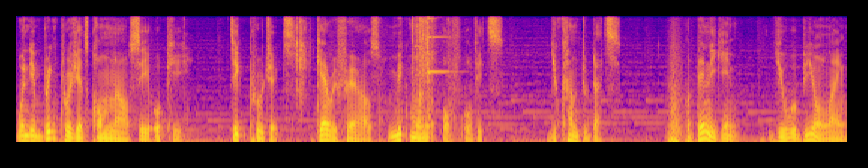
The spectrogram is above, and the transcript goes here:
when they bring projects come now, say, okay, take projects, get referrals, make money off of it. You can't do that. But then again, you will be online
